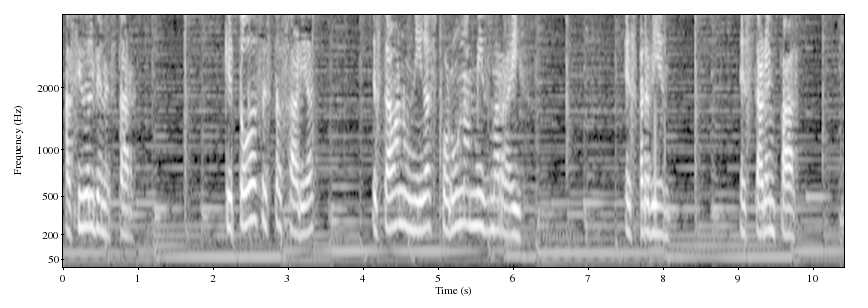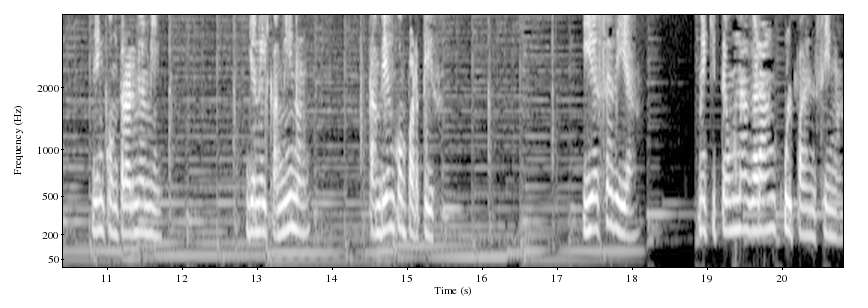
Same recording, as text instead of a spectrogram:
ha sido el bienestar, que todas estas áreas estaban unidas por una misma raíz, estar bien, estar en paz y encontrarme a mí, y en el camino también compartir. Y ese día me quité una gran culpa de encima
